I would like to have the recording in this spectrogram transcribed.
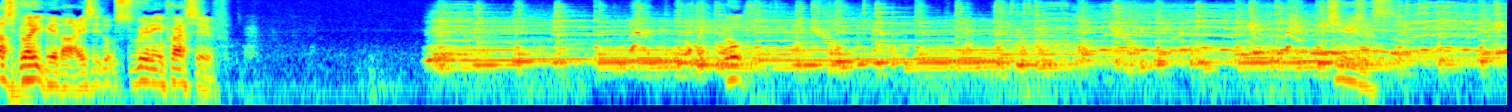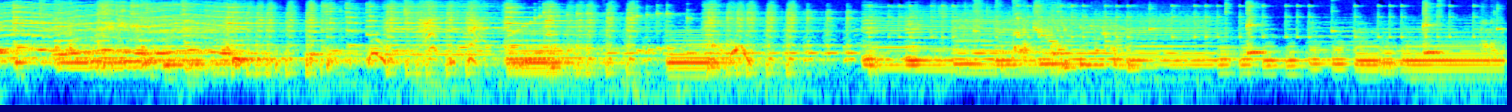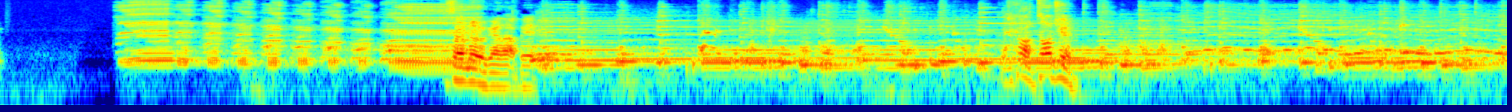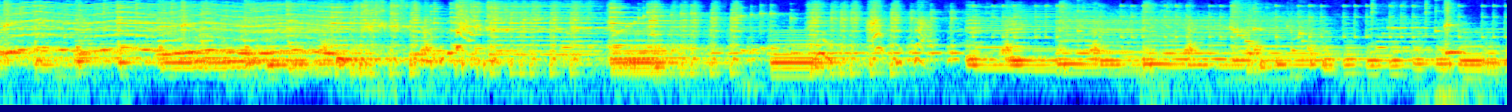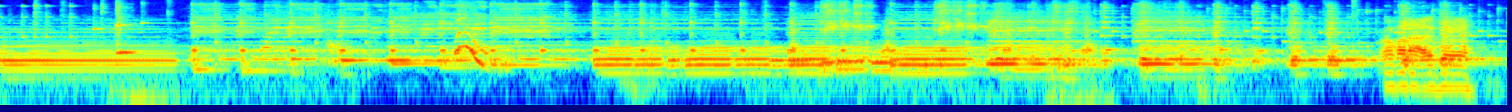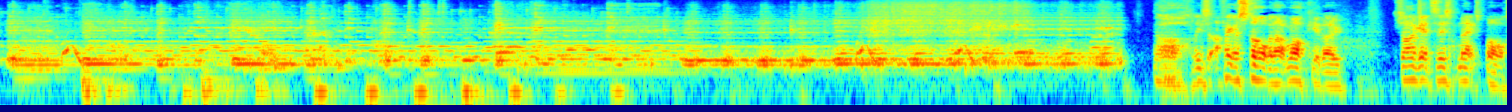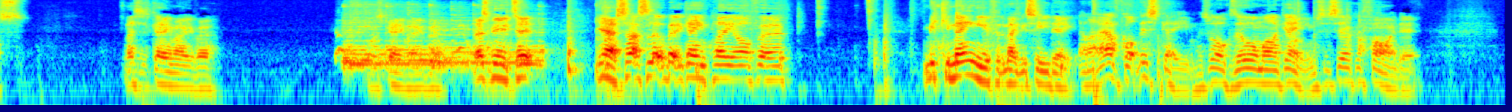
That's a great bit, that is. It looks really impressive. Oh. Another go at that bit. You can't dodge him. Oh, at least I think I start with that rocket though. So I get to this next boss. Unless it's game over. It's game over. Let's mute it. Yeah, so that's a little bit of gameplay of uh, Mickey Mania for the Mega CD. And I have got this game as well, because they're all my games. Let's see if I can find it.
